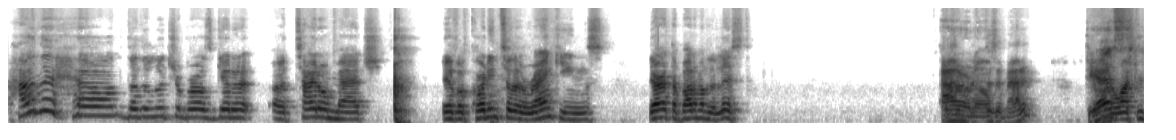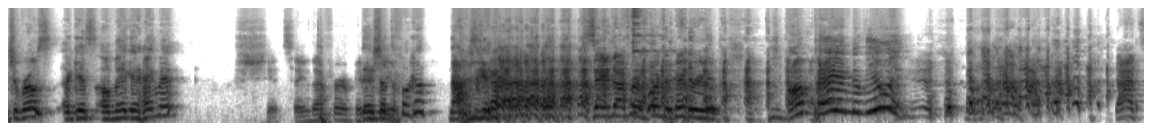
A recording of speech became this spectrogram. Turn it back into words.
How the hell did the Lucha Bros get a, a title match if, according to the rankings, they're at the bottom of the list? I Does it don't ma- know. Does it matter? Do you Yes. want to watch Lucha Bros against Omega and Hangman? Shit, save that for a pay per Then shut the fuck up. No, I'm just kidding. Save that for a fucking pay per view. I'm paying to view it. That's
